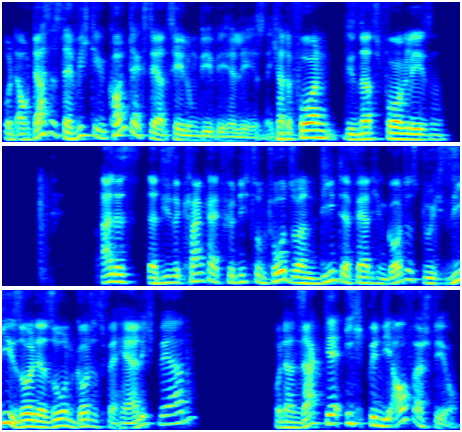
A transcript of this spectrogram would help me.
Und auch das ist der wichtige Kontext der Erzählung, die wir hier lesen. Ich hatte vorhin diesen Satz vorgelesen. Alles, äh, diese Krankheit führt nicht zum Tod, sondern dient der Fertigung Gottes. Durch sie soll der Sohn Gottes verherrlicht werden. Und dann sagt er, ich bin die Auferstehung.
